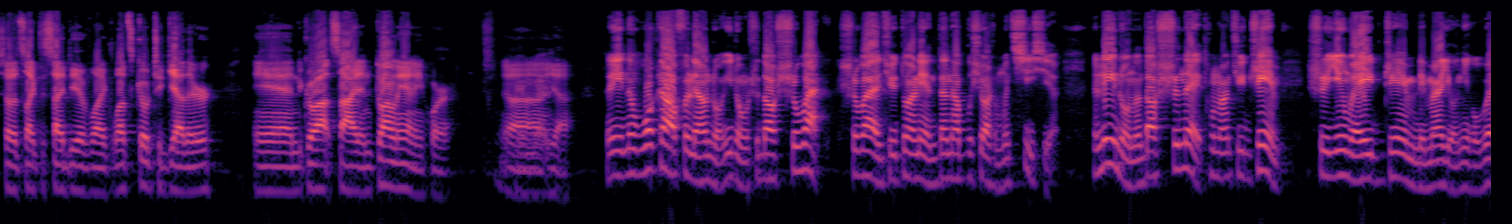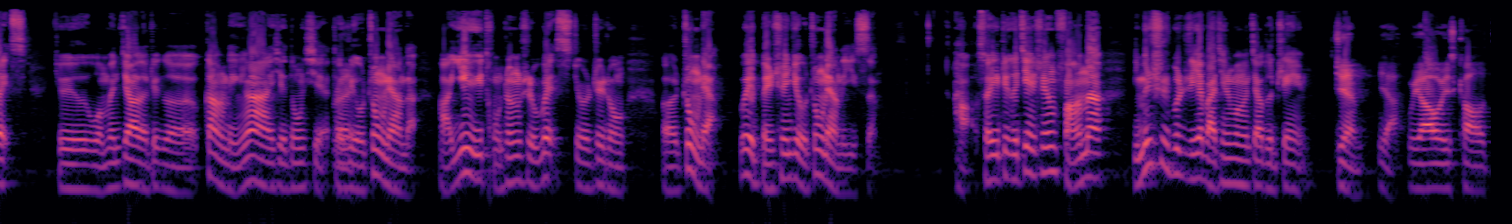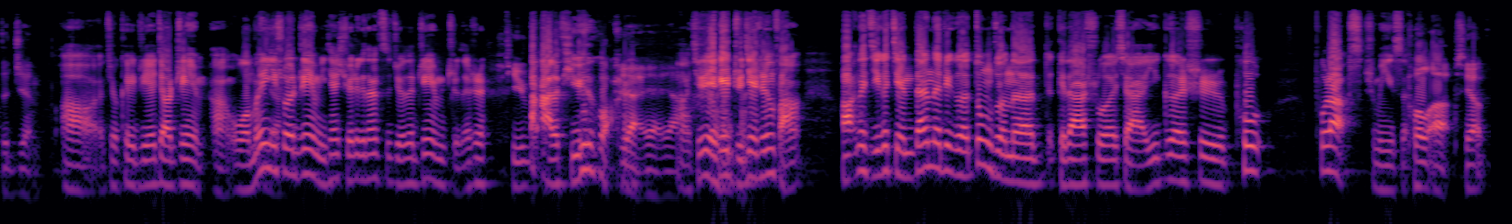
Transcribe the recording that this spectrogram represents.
So it's like this idea of like let's go together and go outside and 锻炼一会儿。呃，Yeah。所以那 workout 分两种，一种是到室外，室外去锻炼，但它不需要什么器械；那另一种呢，到室内，通常去 gym 是因为 gym 里面有那个 weights，就我们叫的这个杠铃啊，一些东西都是有重量的啊。英语统称是 weights，就是这种呃重量，weight 本身就有重量的意思。好，所以这个健身房呢，你们是不是直接把健身房叫做 gym？Gym, yeah, we always call it the gym. 啊，就可以直接叫 gym 啊。我们一说 gym，以前学这个单词，觉得 gym 指的是大的体育馆。Yeah, yeah, yeah. 啊，其实也可以指健身房。好，那几个简单的这个动作呢，给大家说一下。一个是 pull pull ups，什么意思？Pull ups, yep.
